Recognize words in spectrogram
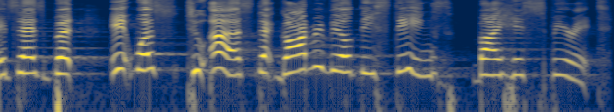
It says, But it was to us that God revealed these things by his Spirit.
